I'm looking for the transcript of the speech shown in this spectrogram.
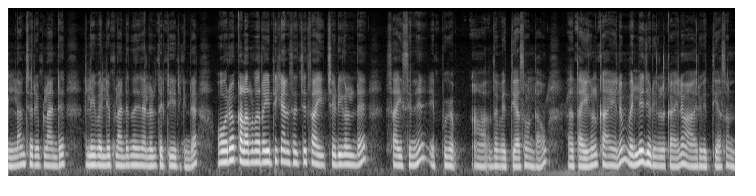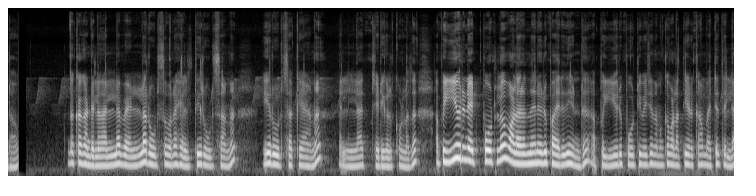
എല്ലാം ചെറിയ പ്ലാന്റ് അല്ലെങ്കിൽ വലിയ പ്ലാന്റ് എന്ന് ചിലർ തെറ്റിയിരിക്കുന്നുണ്ട് ഓരോ കളർ വെറൈറ്റിക്ക് അനുസരിച്ച് തൈ ചെടികളുടെ സൈസിന് എപ്പോഴും അത് വ്യത്യാസം ഉണ്ടാവും. അത് തൈകൾക്കായാലും വലിയ ചെടികൾക്കായാലും ആ ഒരു വ്യത്യാസം ഉണ്ടാവും. ഇതൊക്കെ കണ്ടില്ല? നല്ല വെള്ള റൂട്ട്സ് എന്ന് പറഞ്ഞാൽ ഹെൽത്തി റൂട്ട്സാണ് ഈ റൂട്ട്സൊക്കെയാണ് എല്ലാ ചെടികൾക്കും ഉള്ളത് അപ്പോൾ ഈ ഒരു നെറ്റ് പോട്ടിൽ വളരുന്നതിന് ഒരു പരിധിയുണ്ട്. അപ്പോൾ ഈ ഒരു പോട്ടി വെച്ച് നമുക്ക് വളർത്തിയെടുക്കാൻ പറ്റത്തില്ല.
